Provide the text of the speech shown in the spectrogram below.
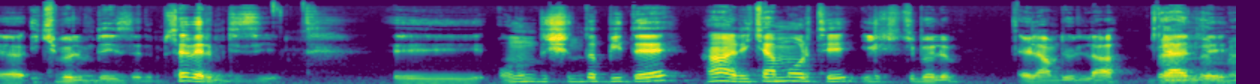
Eee, iki bölümde izledim. Severim diziyi. Eee, onun dışında bir de ha Rick and Morty ilk iki bölüm elhamdülillah Beğendin geldi. mi?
